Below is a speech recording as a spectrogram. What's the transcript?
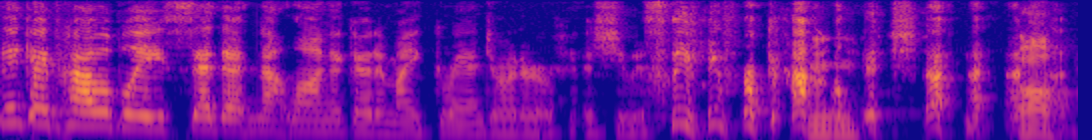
I think I probably said that not long ago to my granddaughter as she was leaving for college. Oh,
